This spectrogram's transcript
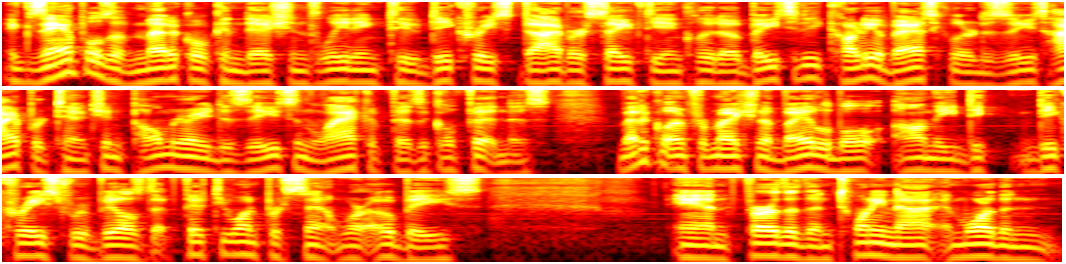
Examples of medical conditions leading to decreased diver safety include obesity, cardiovascular disease, hypertension, pulmonary disease, and lack of physical fitness. Medical information available on the de- decreased reveals that 51% were obese, and further than 29 and more than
